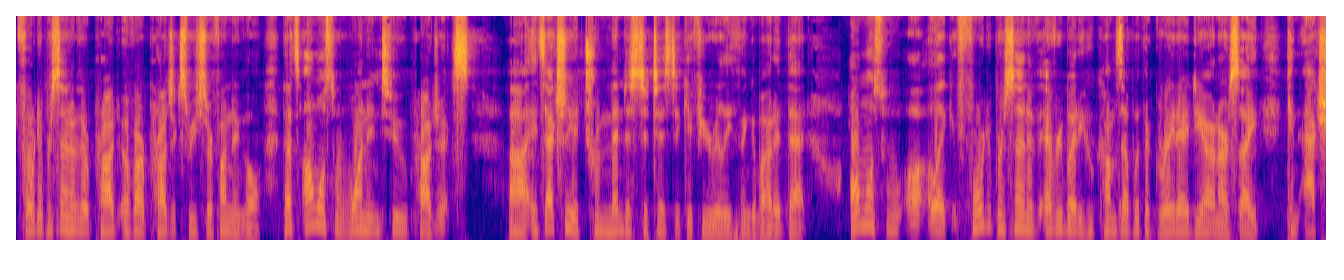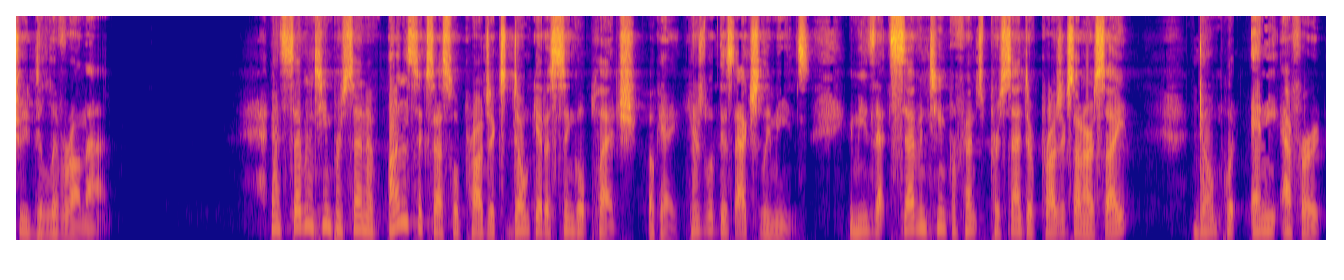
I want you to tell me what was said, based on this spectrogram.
40% of, their of our projects reach their funding goal. That's almost one in two projects. Uh, it's actually a tremendous statistic if you really think about it, that almost uh, like 40% of everybody who comes up with a great idea on our site can actually deliver on that. And 17% of unsuccessful projects don't get a single pledge. Okay, here's what this actually means. It means that 17% of projects on our site don't put any effort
